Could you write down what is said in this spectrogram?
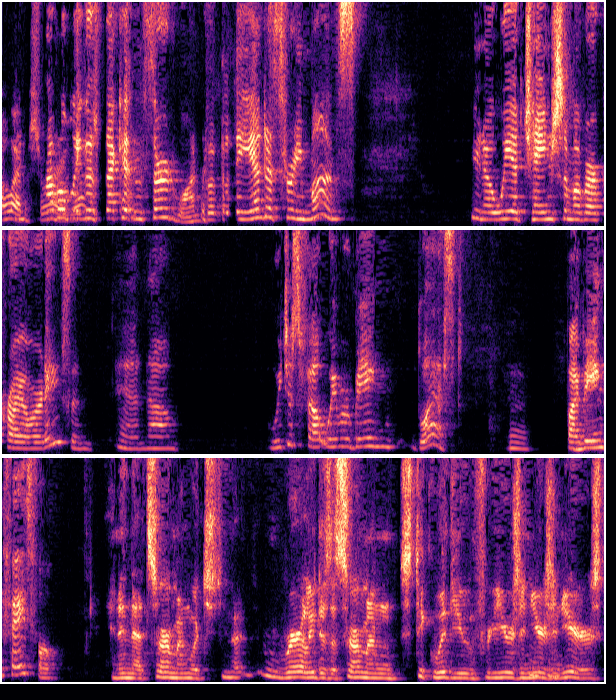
Oh, I'm sure. Probably the second and third one, but by the end of three months, you know, we had changed some of our priorities and, and um, we just felt we were being blessed Mm. by being faithful. And in that sermon, which you know, rarely does a sermon stick with you for years and years and years.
